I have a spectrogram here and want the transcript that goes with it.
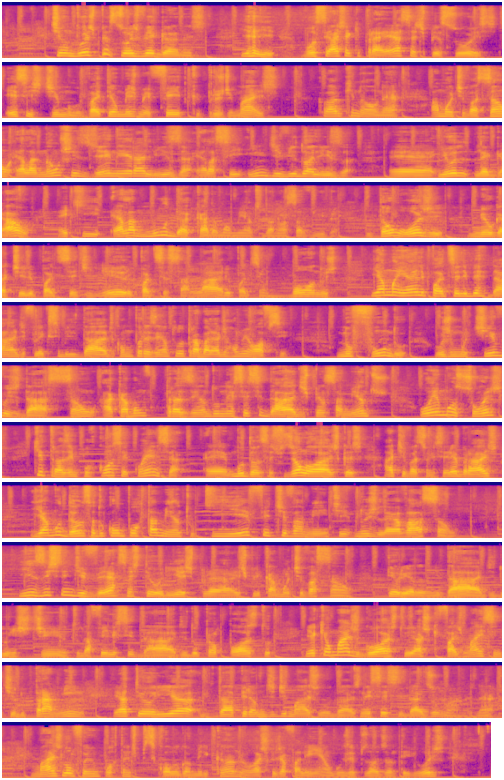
tinham duas pessoas veganas. E aí, você acha que para essas pessoas esse estímulo vai ter o mesmo efeito que para os demais? Claro que não, né? A motivação ela não se generaliza, ela se individualiza. É, e o legal é que ela muda a cada momento da nossa vida. Então hoje o meu gatilho pode ser dinheiro, pode ser salário, pode ser um bônus, e amanhã ele pode ser liberdade, flexibilidade, como por exemplo trabalhar de home office. No fundo, os motivos da ação acabam trazendo necessidades, pensamentos ou emoções que trazem por consequência é, mudanças fisiológicas, ativações cerebrais e a mudança do comportamento que efetivamente nos leva à ação. E existem diversas teorias para explicar motivação. Teoria da unidade, do instinto, da felicidade, do propósito. E a que eu mais gosto e acho que faz mais sentido para mim é a teoria da pirâmide de Maslow, das necessidades humanas. Né? Maslow foi um importante psicólogo americano, eu acho que eu já falei em alguns episódios anteriores,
